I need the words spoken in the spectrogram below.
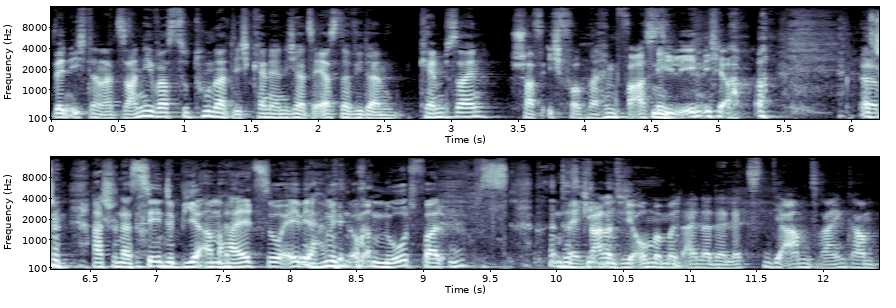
wenn ich dann als Sani was zu tun hatte, ich kann ja nicht als erster wieder im Camp sein, schaffe ich von meinem Fahrstil eh nicht. aber- Hast, schon, hast schon das zehnte Bier am Hals, so, ey, wir haben hier noch einen Notfall, ups. Das ich war nicht. natürlich auch mal mit einer der letzten, die abends reinkam.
